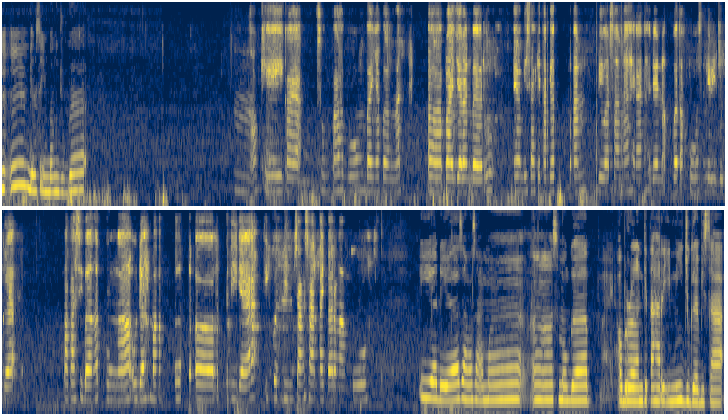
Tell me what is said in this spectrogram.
Mm-mm, biar seimbang juga. Hmm, oke, okay. kayak sumpah Bung banyak banget uh, pelajaran baru yang bisa kita lakukan di luar sana ya dan buat aku sendiri juga. Makasih banget Bunga udah mau uh, bersedia ikut bincang santai bareng aku. Iya deh, sama-sama. Uh, semoga obrolan kita hari ini juga bisa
